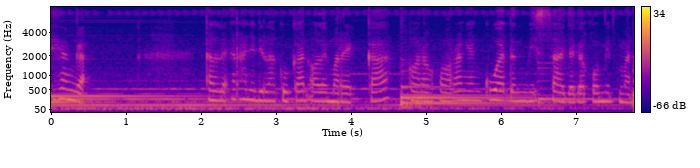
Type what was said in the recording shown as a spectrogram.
Ya enggak LDR hanya dilakukan oleh mereka orang-orang yang kuat dan bisa jaga komitmen.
